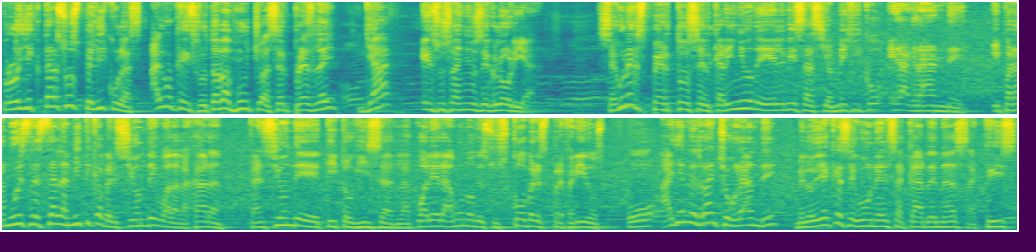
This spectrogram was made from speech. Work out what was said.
proyectar sus películas, algo que disfrutaba mucho hacer Presley ya en sus años de gloria. Según expertos, el cariño de Elvis hacia México era grande. Y para muestra está la mítica versión de Guadalajara, canción de Tito Guizar, la cual era uno de sus covers preferidos. O Allá en el Rancho Grande, melodía que según Elsa Cárdenas, actriz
